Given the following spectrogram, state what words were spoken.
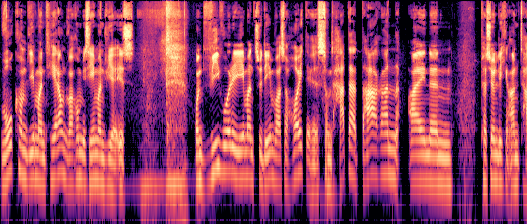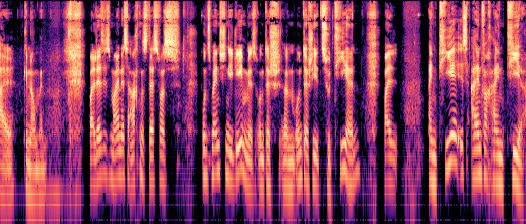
wo kommt jemand her und warum ist jemand, wie er ist? Und wie wurde jemand zu dem, was er heute ist? Und hat er daran einen persönlichen Anteil genommen? Weil das ist meines Erachtens das, was uns Menschen gegeben ist, ähm, Unterschied zu Tieren. Weil ein Tier ist einfach ein Tier.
